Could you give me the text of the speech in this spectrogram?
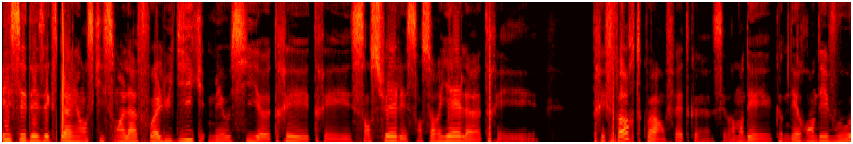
et c'est des expériences qui sont à la fois ludiques, mais aussi très très sensuelles et sensorielles, très très fortes quoi en fait. C'est vraiment des comme des rendez-vous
